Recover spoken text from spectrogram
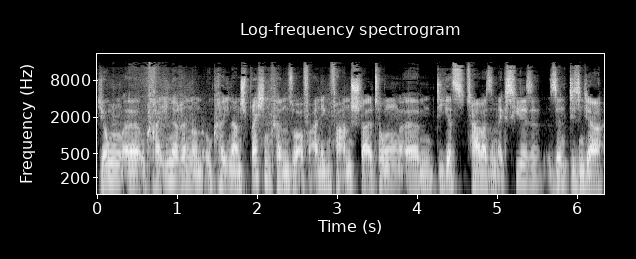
jungen äh, Ukrainerinnen und Ukrainern sprechen können, so auf einigen Veranstaltungen, ähm, die jetzt teilweise im Exil sind. Die sind ja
